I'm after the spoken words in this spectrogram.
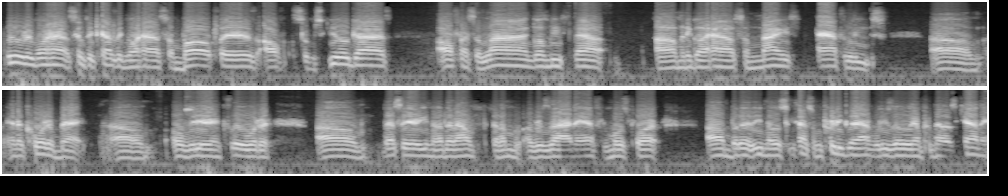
Clearwater going to have Central Catholic going to have some ball players, off some skilled guys, offensive line going to be stout, um, and they're going to have some nice athletes um, and a quarterback um, over here in Clearwater. Um, that's the area you know that I'm that I'm a reside in for the most part. Um, but uh, you know, it's got some pretty good athletes over in Pinellas County.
